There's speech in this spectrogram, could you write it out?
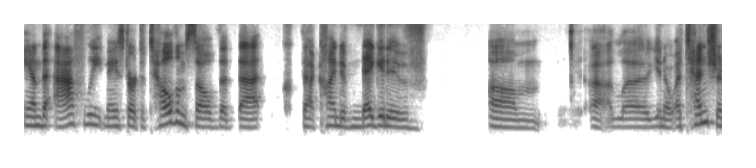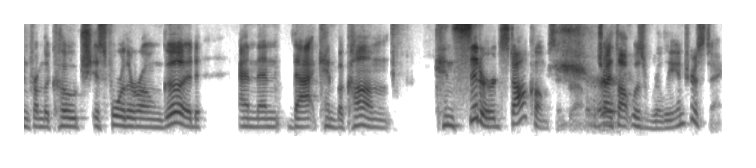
And the athlete may start to tell themselves that that that kind of negative um uh, you know attention from the coach is for their own good and then that can become considered Stockholm syndrome, sure. which I thought was really interesting.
